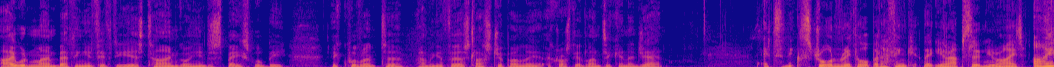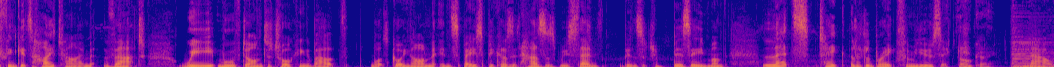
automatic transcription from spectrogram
I wouldn't mind betting in 50 years' time going into space will be equivalent to having a first class trip on the across the Atlantic in a jet. It's an extraordinary thought, but I think that you're absolutely Mm. right. I think it's high time that we moved on to talking about what's going on in space because it has, as we said, been such a busy month. Let's take a little break for music Okay. now.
